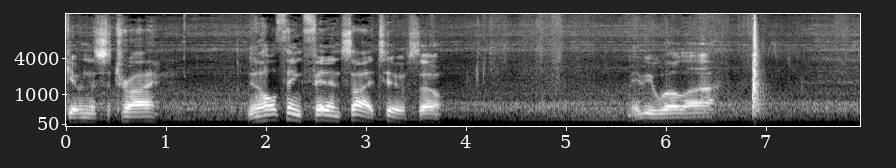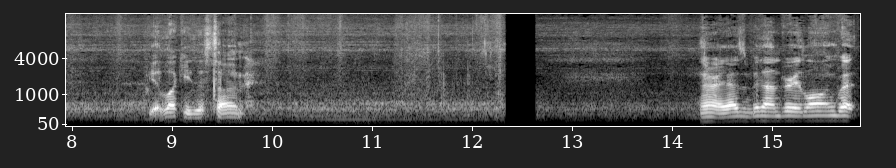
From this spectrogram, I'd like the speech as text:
Giving this a try. The whole thing fit inside too, so maybe we'll uh, get lucky this time. Alright, it hasn't been on very long, but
